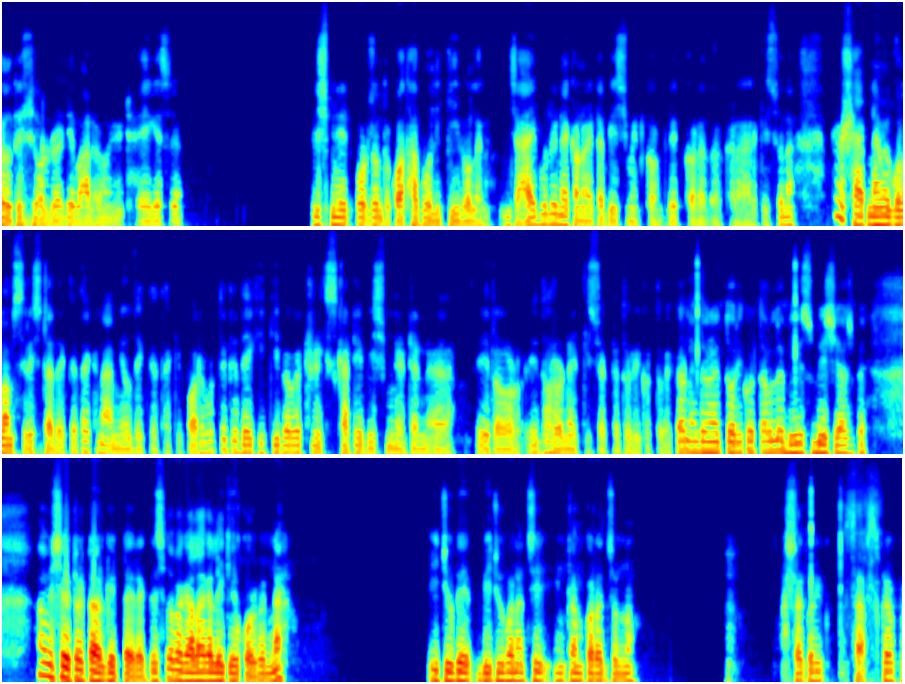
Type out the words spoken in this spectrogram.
ফেলতেছি অলরেডি ১২ মিনিট হয়ে গেছে। ২০ মিনিট পর্যন্ত কথা বলি, কি বলেন? যাই বলি না কেন এটা ২০ মিনিট কমপ্লিট করা দরকার। আর কিছু না। 'সাহেব নামে গোলাম' সিরিজটা দেখতে থাকেন, আমিও দেখতে থাকি। পরবর্তীতে দেখি কীভাবে ট্রিক্স খাটিয়ে ২০ মিনিটের এই ধরনের কিছু একটা তৈরি করতে হবে কারণ এই ধরনের তৈরি করতে পারলে ভিউজ বেশি আসবে। আমি সেটা টার্গেটটাই রাখতেছি। তবে গালাগালি কেউ করবেন না। ইউটিউবে ভিডিও বানাচ্ছি ইনকাম করার জন্য। আশা করি সাবস্ক্রাইব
